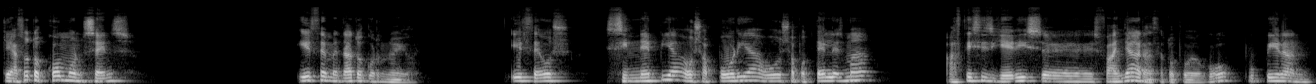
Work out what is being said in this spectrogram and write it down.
Και αυτό το common sense ήρθε μετά τον κορονοϊό. Ήρθε ως συνέπεια, ως απόρρια, ως αποτέλεσμα αυτής της γερής ε, σφαλιάρας θα το πω εγώ που πήραν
